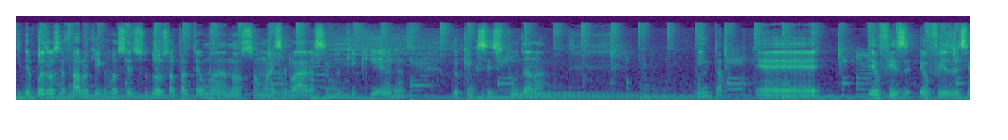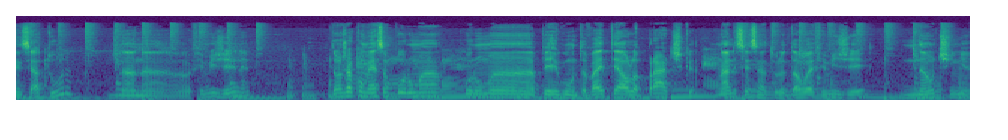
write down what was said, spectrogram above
e depois você fala o que, que você estudou, só para ter uma noção mais clara assim, do que, que é do que, que se estuda lá. Então, é, eu, fiz, eu fiz licenciatura na, na UFMG, né? Então já começa por uma, por uma pergunta. Vai ter aula prática? Na licenciatura da UFMG não tinha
